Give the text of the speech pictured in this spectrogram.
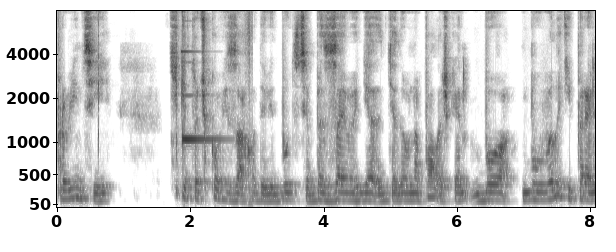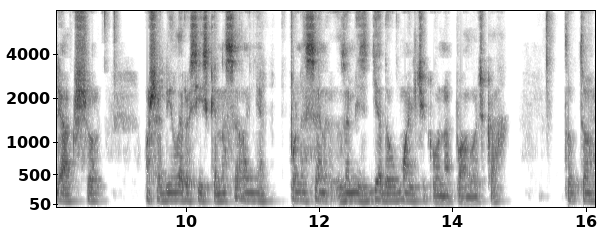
провінції тільки точкові заходи відбудуться без зайвих дя- дідів на палочки, бо був великий переляк, що ошаліле російське населення понесе замість дідів мальчиків на палочках, тобто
